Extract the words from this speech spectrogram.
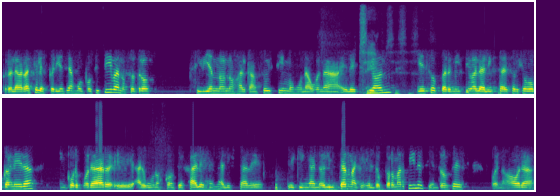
Pero la verdad es que la experiencia es muy positiva. Nosotros, si bien no nos alcanzó, hicimos una buena elección y eso permitió a la lista de Sergio Bocanera incorporar algunos concejales en la lista de, de quien ganó la interna, que es el doctor Martínez, y entonces bueno, ahora...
